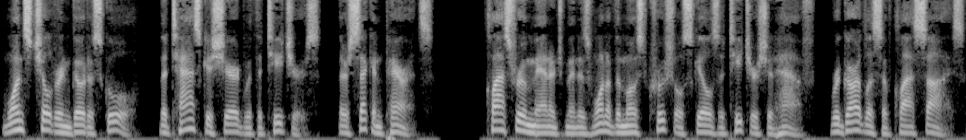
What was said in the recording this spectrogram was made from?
Once children go to school, the task is shared with the teachers, their second parents. Classroom management is one of the most crucial skills a teacher should have, regardless of class size.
